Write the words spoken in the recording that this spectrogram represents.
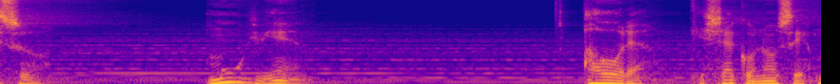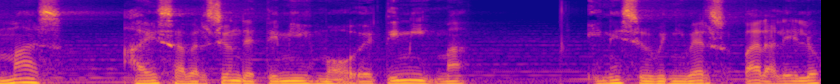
Eso. Muy bien. Ahora que ya conoces más a esa versión de ti mismo o de ti misma, en ese universo paralelo,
